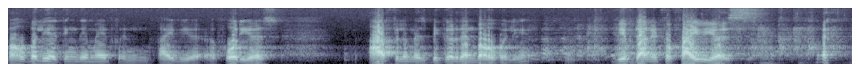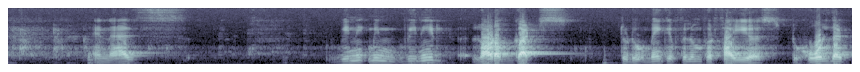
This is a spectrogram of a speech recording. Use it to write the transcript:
Bahubali I think they made in 5 year uh, 4 years. Our film is bigger than Bahubali. We've done it for 5 years. And as we need, mean we need lot of guts to do make a film for five years to hold that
